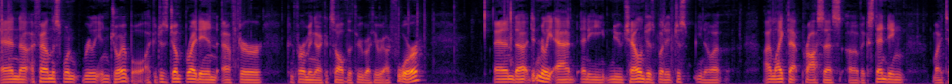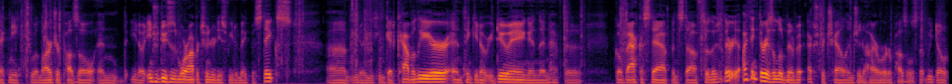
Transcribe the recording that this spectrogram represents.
and uh, I found this one really enjoyable. I could just jump right in after confirming I could solve the 3 by 3 by 4 and uh, it didn't really add any new challenges, but it just you know I, I like that process of extending my technique to a larger puzzle, and you know it introduces more opportunities for you to make mistakes. Um, you know you can get cavalier and think you know what you're doing, and then have to go back a step and stuff. So there's there I think there is a little bit of extra challenge in higher order puzzles that we don't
